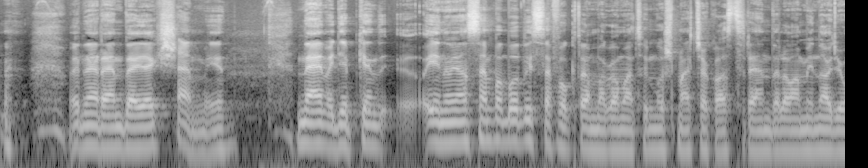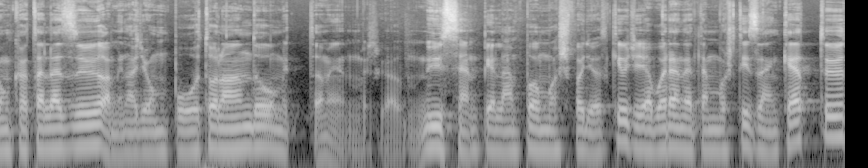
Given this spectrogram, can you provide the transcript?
hogy ne rendeljek semmit. Nem, egyébként én olyan szempontból visszafogtam magamat, hogy most már csak azt rendelem, ami nagyon kötelező, ami nagyon pótolandó, mit tudom én, most a műszempillám pont most fogyott ki, úgyhogy abból rendeltem most 12-t,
